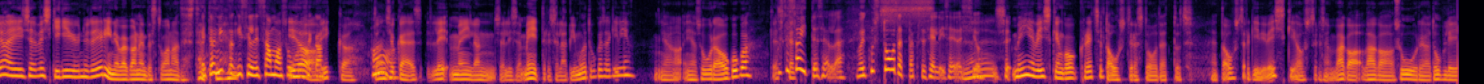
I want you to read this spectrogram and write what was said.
Jaa, ei, see veskikivi nüüd ei erine väga nendest vanadest. et on ikkagi sellesama suurusega? jaa, ikka. ta on niisugune, meil on sellise meetrise läbimõõduga see kivi ja, ja suure auguga. kust te saite selle või kust toodetakse selliseid asju? see, meie veski on konkreetselt Austrias toodetud, et Austria kiviveski, Austrias on väga, väga suur ja tubli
